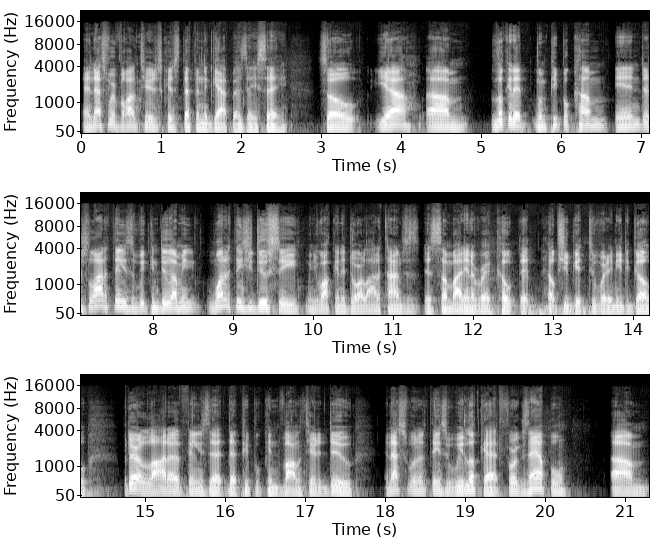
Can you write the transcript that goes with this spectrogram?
and that's where volunteers can step in the gap, as they say. So, yeah, um, looking at when people come in, there's a lot of things that we can do. I mean, one of the things you do see when you walk in the door a lot of times is, is somebody in a red coat that helps you get to where they need to go. But there are a lot of things that, that people can volunteer to do. And that's one of the things that we look at. For example, um,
